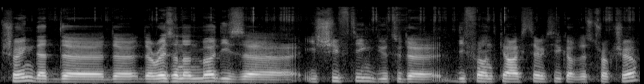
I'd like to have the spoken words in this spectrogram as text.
showing that the, the, the resonant mode is, uh, is shifting due to the different characteristics of the structure.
